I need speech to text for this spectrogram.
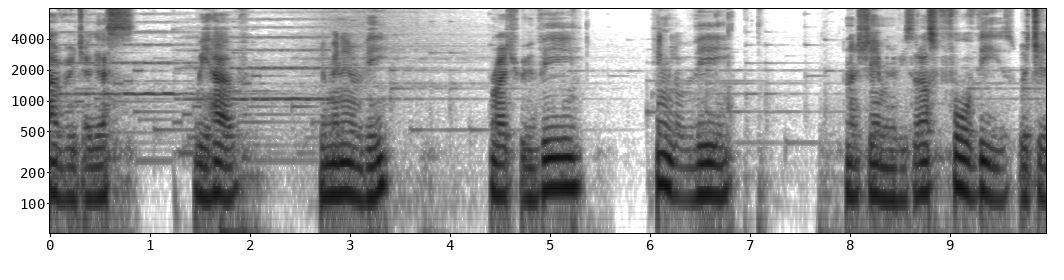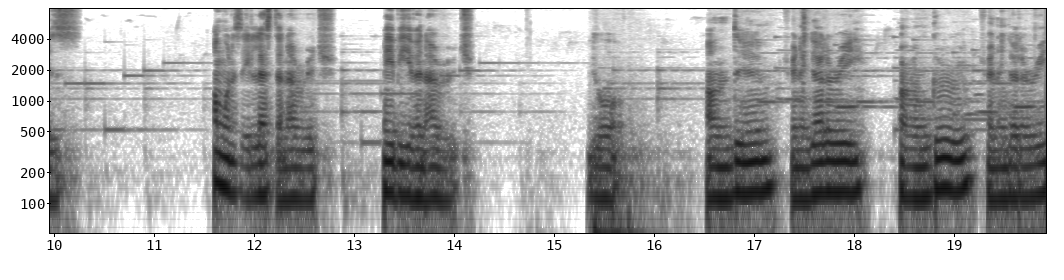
average I guess. We have Lumineon V, Raichu V, Kingler V, and a Shaymin V. So that's 4 Vs, which is, I'm gonna say less than average, maybe even average. Your Undoom, Training Gallery, Oranguru, Training Gallery,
